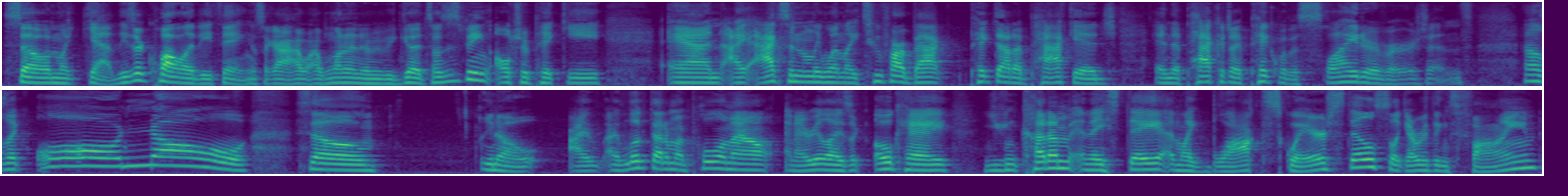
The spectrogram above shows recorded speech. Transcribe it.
So I'm like, yeah, these are quality things. Like I, I wanted them to be good. So I was just being ultra picky, and I accidentally went like too far back, picked out a package, and the package I picked were the slider versions. And I was like, oh no. So, you know, I, I looked at them, I pull them out, and I realized like, okay, you can cut them and they stay in like blocked squares still, so like everything's fine.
